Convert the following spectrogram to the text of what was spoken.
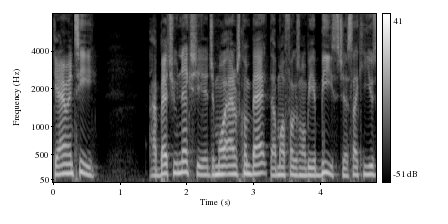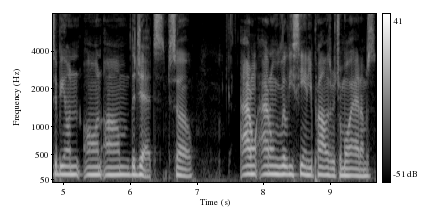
guarantee, I bet you next year Jamal Adams come back, that motherfucker's gonna be a beast, just like he used to be on on um the Jets. So I don't I don't really see any problems with Jamal Adams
